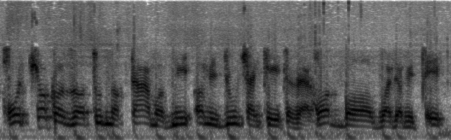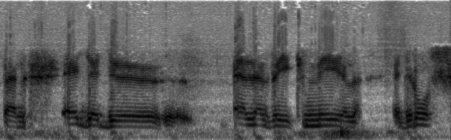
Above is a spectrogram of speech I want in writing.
hogy csak azzal tudnak támadni, amit Gyurcsán 2006-ban, vagy amit éppen egy-egy ellenzéknél egy rossz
